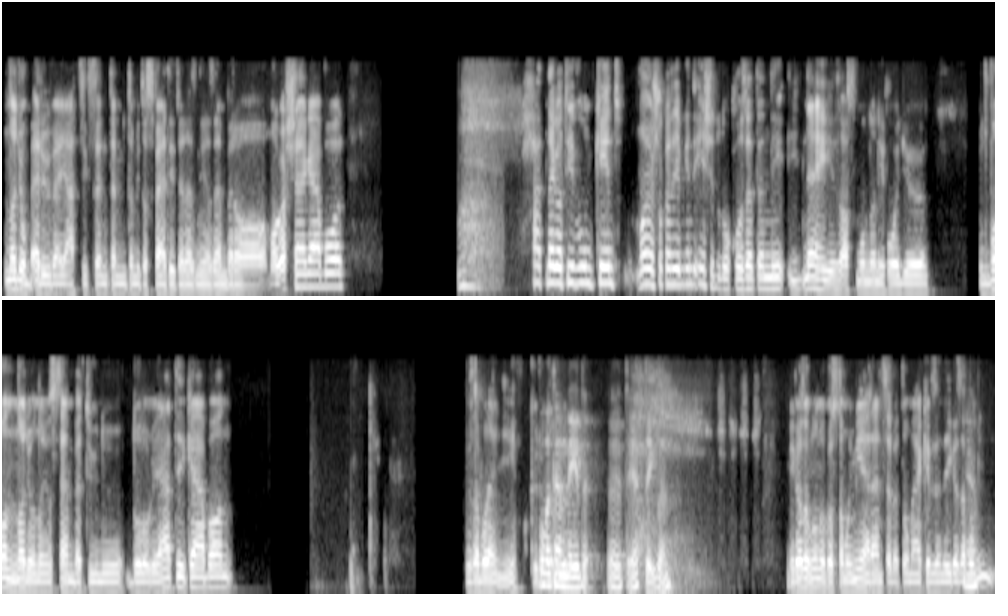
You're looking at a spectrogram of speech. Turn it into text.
nagyobb erővel játszik szerintem, mint amit az feltételezni az ember a magasságából. Hát negatívumként nagyon sokat egyébként én sem tudok hozzátenni, így nehéz azt mondani, hogy, hogy van nagyon-nagyon szembetűnő dolog a játékában. Igazából ennyi. Hova tennéd őt értékben? Még azon gondolkoztam, hogy milyen rendszerbe tudom elképzelni, de igazából ja. mind,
